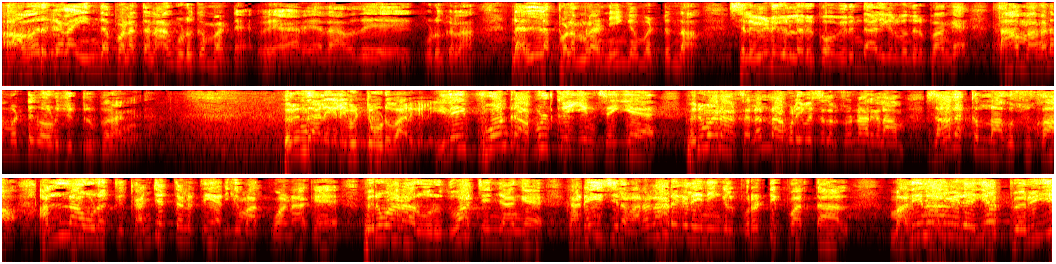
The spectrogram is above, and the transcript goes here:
அவருக்கெல்லாம் இந்த பழத்தை நான் கொடுக்க மாட்டேன். வேற ஏதாவது கொடுக்கலாம். நல்ல பழம்னா நீங்க மட்டும்தான். சில வீடுகள்ல இருக்கும் விருந்தாளிகள் வந்திருப்பாங்க. தான் மகனை மட்டும் கவனிச்சுட்டு இருப்பாங்க. விருந்தாளிகளை விட்டு விடுவார்கள். இதை போன்ற அபுல் கையின் செய்ய பெருமானார் ஸல்லல்லாஹு அலைஹி வஸல்லம் சொன்னார்களாம் ஸாதக்கல்லாஹு சுகா. அல்லாஹ் உனக்கு கஞ்சத்தனத்தை அதிகமாக்குவானாக. பெருமானார் ஒரு துவா செஞ்சாங்க. கடைசியில வரலாறுகளை நீங்கள் புரட்டி பார்த்தால் மதீனாவிலேயே பெரிய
